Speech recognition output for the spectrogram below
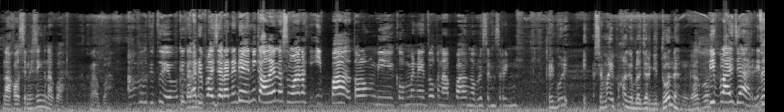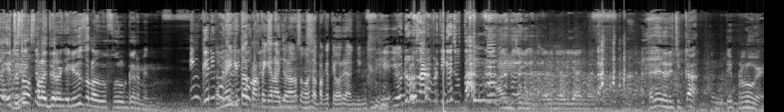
nah, kalau sering-sering kenapa? Nah, kenapa? apa waktu itu ya mungkin Kan- ada pelajarannya deh ini kalian yang semua anak IPA tolong di komen itu kenapa nggak boleh sering-sering Kayak gue SMA IPA kagak belajar gituan dah. Enggak gua. dipelajarin itu, itu tuh sering- pelajaran kayak gitu terlalu vulgar men enggak Mending dipelajarin kita praktekin aja langsung gak usah pakai teori anjing ya udah lu sana bertiga juta Anjing, kali nyolian. Nah, tadi dari Cika, berarti perlu ya.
